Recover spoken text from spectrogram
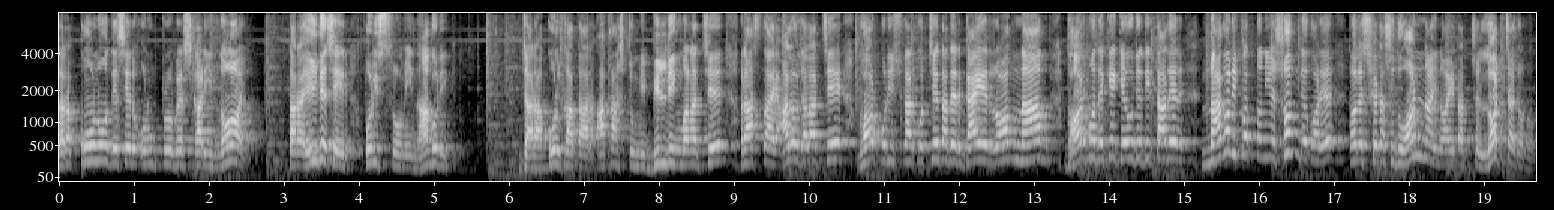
তারা কোনো দেশের অনুপ্রবেশকারী নয়। তারা এই দেশের পরিশ্রমী নাগরিক। যারা কলকাতার আকাশচুম্বী বিল্ডিং বানাচ্ছে, রাস্তায় আলো জ্বালাচ্ছে, ঘর পরিষ্কার করছে, তাদের গায়ের রং, নাম, ধর্ম দেখে কেউ যদি তাদের নাগরিকত্ব নিয়ে সন্দেহ করে, তাহলে সেটা শুধু অন্যায় নয়, এটা হচ্ছে লজ্জাজনক।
